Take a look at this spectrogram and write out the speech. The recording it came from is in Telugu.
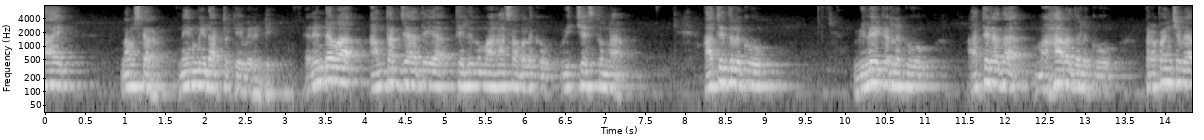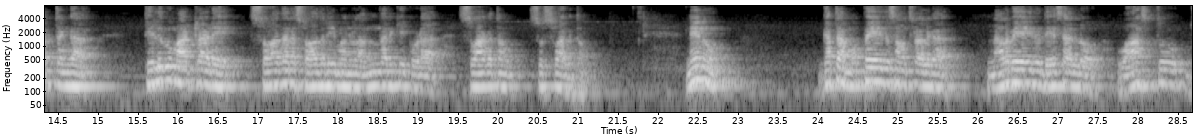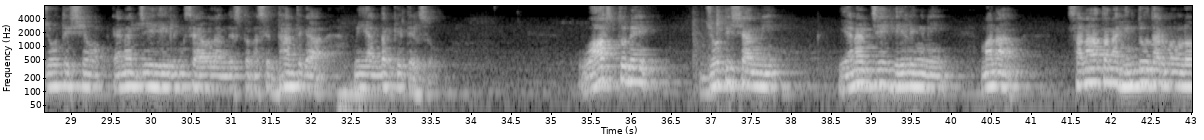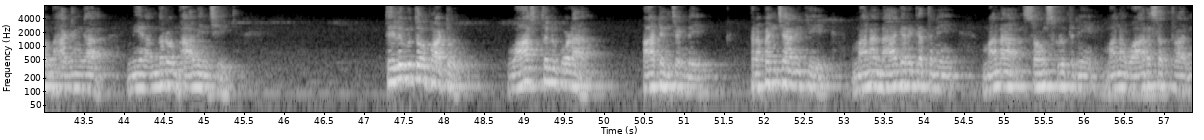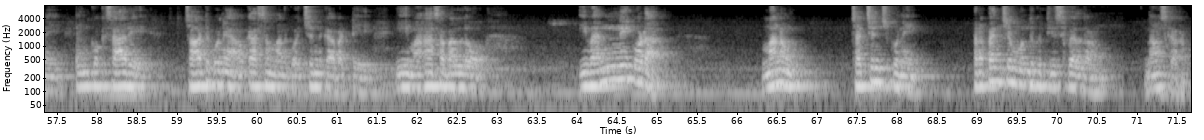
హాయ్ నమస్కారం. నేను మీ డాక్టర్ కేవీ రెడ్డి రెండవ అంతర్జాతీయ తెలుగు మహాసభలకు విచ్చేస్తున్న అతిథులకు విలేకరులకు అతిరథ మహారథులకు ప్రపంచవ్యాప్తంగా తెలుగు మాట్లాడే సోదర సోదరీమణులందరికీ కూడా స్వాగతం సుస్వాగతం. నేను గత ముప్పై ఐదు సంవత్సరాలుగా నలభై ఐదు దేశాల్లో వాస్తు జ్యోతిష్యం ఎనర్జీ హీలింగ్ సేవలు అందిస్తున్న సిద్ధాంతిగా మీ అందరికీ తెలుసు. వాస్తుని జ్యోతిష్యాన్ని ఎనర్జీ హీలింగ్ని మన సనాతన హిందూ ధర్మంలో భాగంగా మీరందరూ భావించి తెలుగుతో పాటు వాస్తును కూడా పాటించండి. ప్రపంచానికి మన నాగరికతని మన సంస్కృతిని మన వారసత్వాన్ని ఇంకొకసారి చాటుకునే అవకాశం మనకు వచ్చింది కాబట్టి ఈ మహాసభల్లో ఇవన్నీ కూడా మనం చర్చించుకుని ప్రపంచం ముందుకు తీసుకువెళ్దాం. నమస్కారం.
